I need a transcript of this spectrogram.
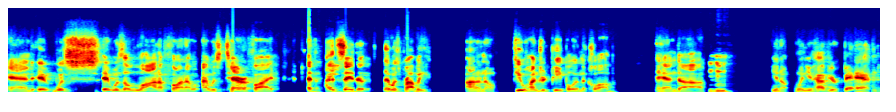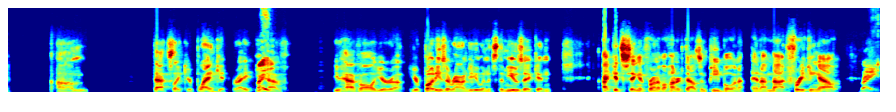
and it was it was a lot of fun. I, I was terrified. I'd, I'd say that there was probably I don't know a few hundred people in the club, and uh, hmm you know when you have your band, um, that's like your blanket, right? You Right. have you have all your uh, your buddies around you, and it's the music. And I could sing in front of a hundred thousand people, and and I'm not freaking out. Right.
